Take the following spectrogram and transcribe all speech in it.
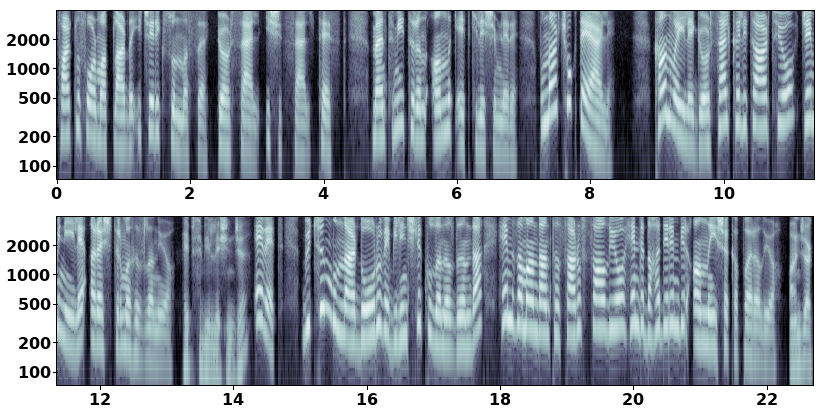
farklı formatlarda içerik sunması, görsel, işitsel, test, Mentimeter'ın anlık etkileşimleri. Bunlar çok değerli. Canva ile görsel kalite artıyor, Gemini ile araştırma hızlanıyor. Hepsi birleşince Evet, bütün bunlar doğru ve bilinçli kullanıldığında hem zamandan tasarruf sağlıyor hem de daha derin bir anlayışa kapı aralıyor. ancak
